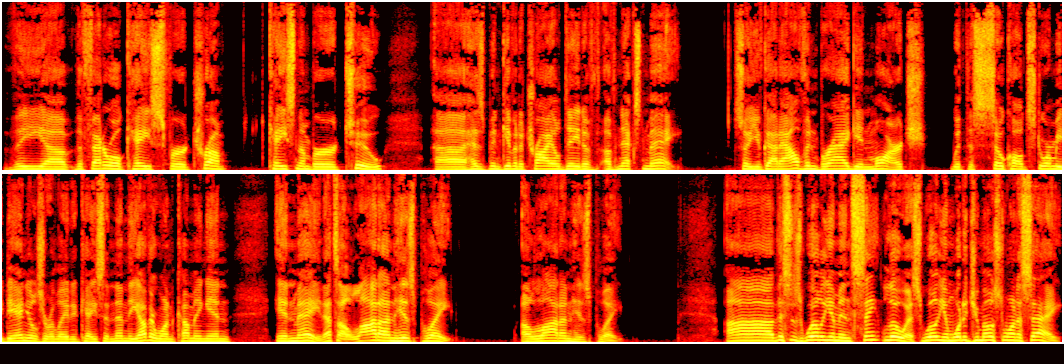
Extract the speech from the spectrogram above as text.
the uh, the federal case for Trump, case number two, uh, has been given a trial date of, of next May. So you've got Alvin Bragg in March with the so-called Stormy Daniels related case, and then the other one coming in in May. That's a lot on his plate. A lot on his plate. Uh, this is William in St. Louis. William, what did you most want to say?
